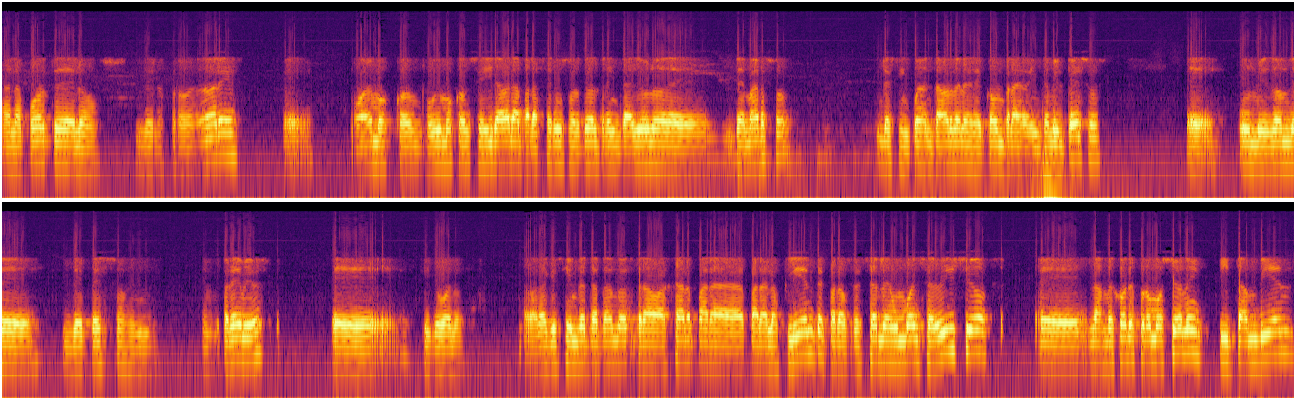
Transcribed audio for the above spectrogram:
al aporte de los, de los proveedores, eh, podemos, con, pudimos conseguir ahora para hacer un sorteo el 31 de, de marzo de 50 órdenes de compra de 20 mil pesos, eh, un millón de, de pesos en, premios. Eh, así que bueno, la verdad que siempre tratando de trabajar para, para los clientes, para ofrecerles un buen servicio, eh, las mejores promociones y también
